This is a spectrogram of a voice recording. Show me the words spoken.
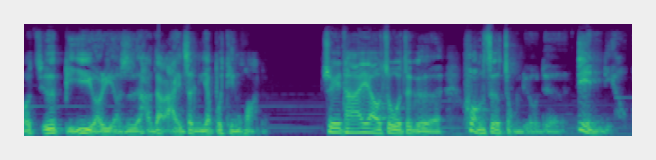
我只是比喻而已啊，是好像癌症一样不听话的。所以他要做这个放射肿瘤的电疗，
